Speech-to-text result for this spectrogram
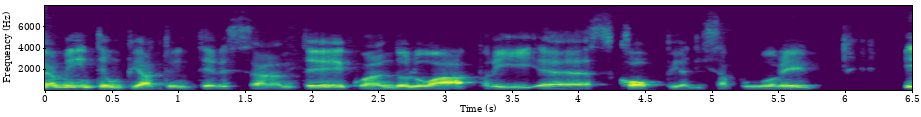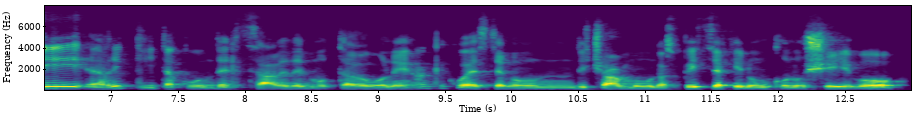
Veramente un piatto interessante, quando lo apri eh, scoppia di sapore e arricchita con del sale del Mottarone. Anche questa era un, diciamo, una spezia che non conoscevo,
